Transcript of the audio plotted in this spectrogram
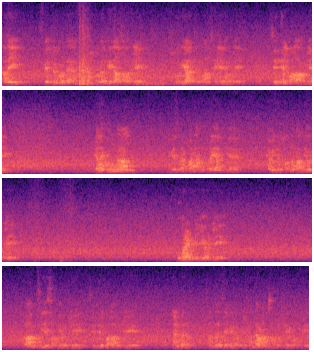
அதை பெற்றுக்கொண்ட முகந்திதாஸ் அவர்களே சூர்யா திருமால் செயலன் அவர்களே செந்தில் பாலா அவர்களே எனக்கு முன்னால் மிக சிறப்பான உரையாற்றிய கவிஞர் சொர்ணபாரதி அவர்களே குமரன் விஜய் அவர்களே ராம் சிஎஸ்வாமி அவர்களே செந்தில் பாலா அவர்களே நண்பர் சந்திரசேகர் அவர்களே நந்தவனம் சந்திரசேகர் அவர்களே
